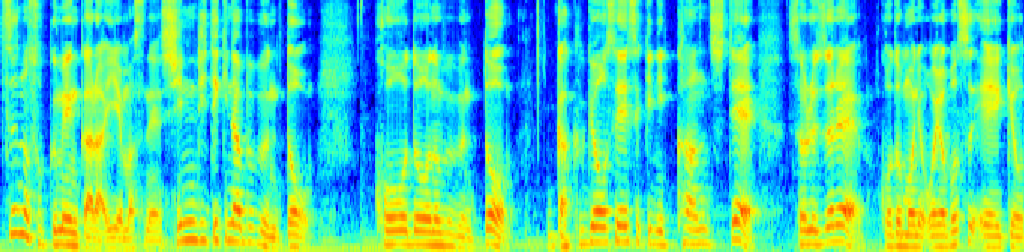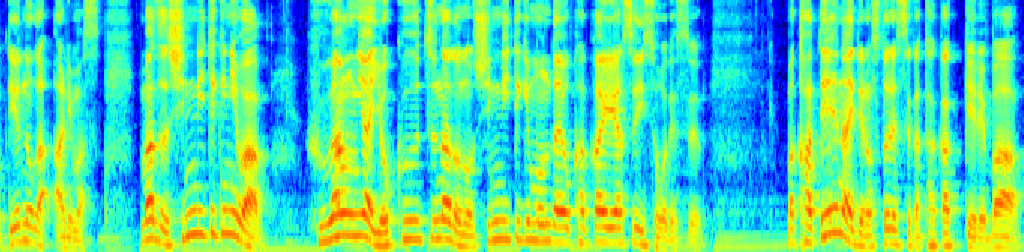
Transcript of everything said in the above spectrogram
つの側面から言えますね。心理的な部分と行動の部分と学業成績に関してそれぞれ子供に及ぼす影響っていうのがあります。まず心理的には不安や抑うつなどの心理的問題を抱えやすいそうです、まあ、家庭内でのストレスが高ければ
